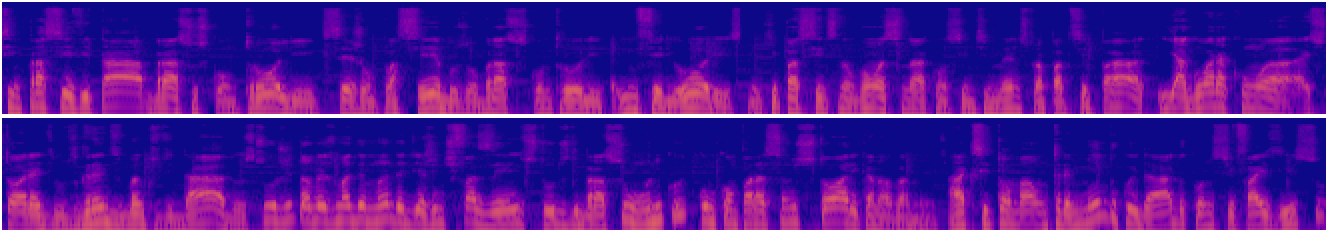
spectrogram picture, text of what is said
Sim, para se evitar braços controle que sejam placebos ou braços controle inferiores, em que pacientes não vão assinar consentimentos para participar, e agora com a história dos grandes bancos de dados, surge talvez uma demanda de a gente fazer estudos de braço único com comparação histórica novamente. Há que se tomar um tremendo cuidado quando se faz isso,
